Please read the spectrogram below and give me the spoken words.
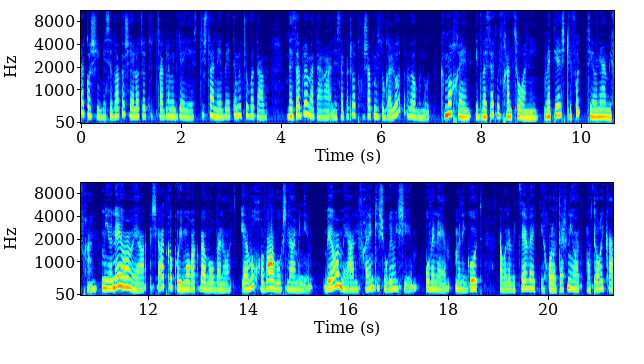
הקושי בסדרת השאלות שתוצג למתגייס תשתנה בהתאם לתשובותיו, וזאת במטרה לספק לו תחושת מסוגלות והוגנות. כמו כן, יתווסף מבחן צורני, ותהיה שקיפות ציוני המבחן. מיוני יום המאה, שעד כה קוימו רק בעבור בנות, יהוו חובה עבור שני המינים. ביום המאה נבחנים כישורים אישיים, וביניהם מנהיגות, עבודה בצוות, יכולות טכניות, מוטוריקה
